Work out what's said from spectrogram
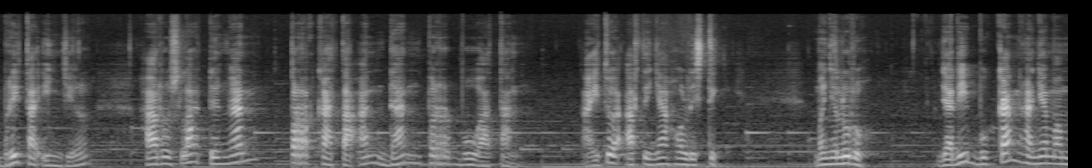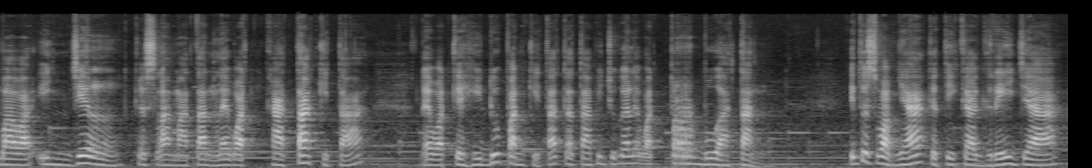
berita Injil, haruslah dengan perkataan dan perbuatan. Nah, itu artinya holistik, menyeluruh. Jadi bukan hanya membawa Injil keselamatan lewat kata kita, lewat kehidupan kita, tetapi juga lewat perbuatan. Itu sebabnya ketika gereja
